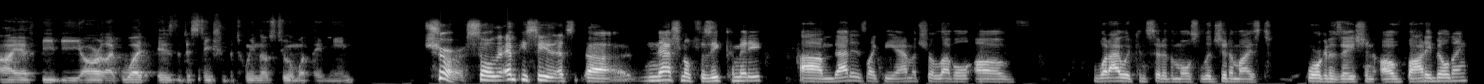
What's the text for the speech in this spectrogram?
IFBB are? Like, what is the distinction between those two and what they mean? Sure. So the NPC, that's uh, National Physique Committee. Um, that is like the amateur level of what I would consider the most legitimized organization of bodybuilding.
